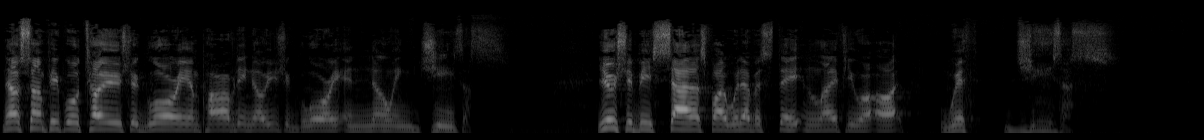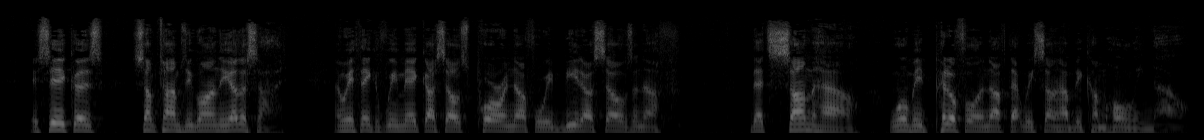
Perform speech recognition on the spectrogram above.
Now, some people will tell you you should glory in poverty. No, you should glory in knowing Jesus. You should be satisfied, whatever state in life you are at, with Jesus. You see, because sometimes we go on the other side and we think if we make ourselves poor enough or we beat ourselves enough, that somehow we'll be pitiful enough that we somehow become holy. No.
